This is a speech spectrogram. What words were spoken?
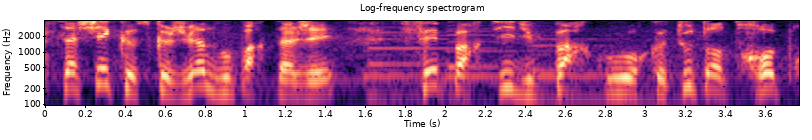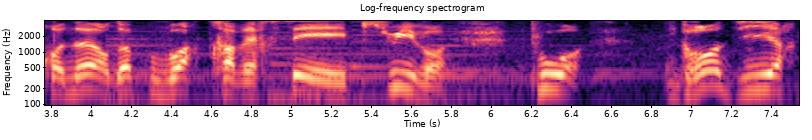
Sachez que ce que je viens de vous partager fait partie du parcours que tout entrepreneur doit pouvoir traverser et suivre pour grandir,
